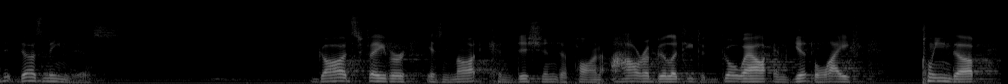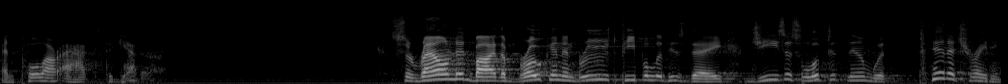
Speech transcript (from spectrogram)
But it does mean this God's favor is not conditioned upon our ability to go out and get life cleaned up and pull our act together. Surrounded by the broken and bruised people of his day, Jesus looked at them with penetrating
